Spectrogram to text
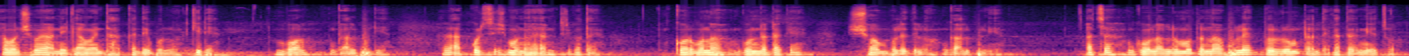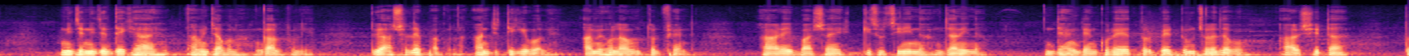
এমন সময় আনিকা আমায় ধাক্কা দিয়ে বলল কিরে বল, গাল ফুলিয়ে। রাগ করছিস মনে হয় আন্টির কথায়? করব না, গুন্ডাটাকে সব বলে দিল, গাল ফুলিয়ে। আচ্ছা গোল আলুর মতো না ফুলে তোর রুমটা দেখাতে নিয়ে চল। নিজে নিজে দেখে আয়, আমি যাব না, গাল ফুলিয়ে। তুই আসলে পাগল, আন্টি ঠিকই বলে। আমি হলাম তোর ফ্রেন্ড আর এই বাসায় কিছু চিনি না, জানি না। ড্যাং ড্যাং করে তোর বেডরুম চলে যাব, আর সেটা তো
